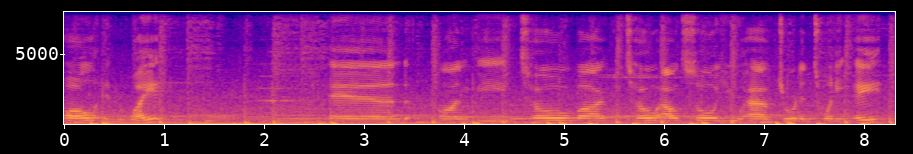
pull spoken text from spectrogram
all in white. And on the toe, toe outsole, you have Jordan 28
